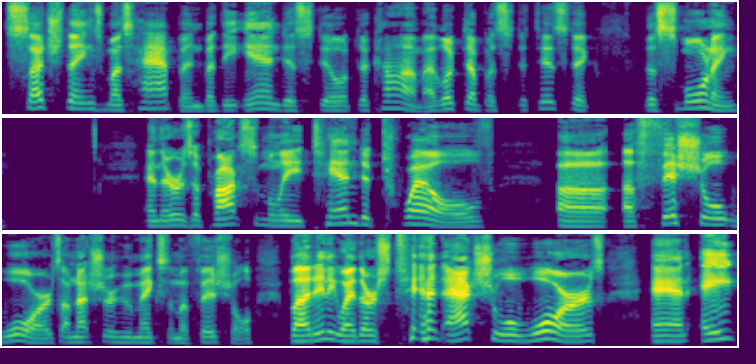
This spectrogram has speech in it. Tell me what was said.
Such things must happen, but the end is still to come. I looked up a statistic this morning, and there is approximately 10 to 12 uh, official wars. I'm not sure who makes them official, but anyway, there's 10 actual wars and eight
